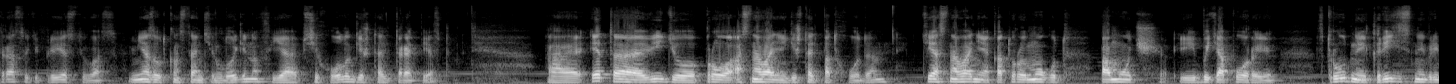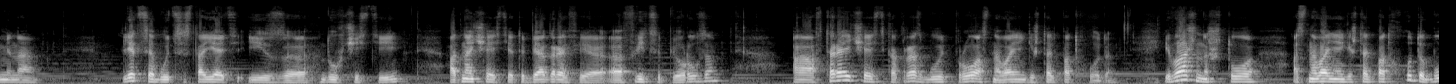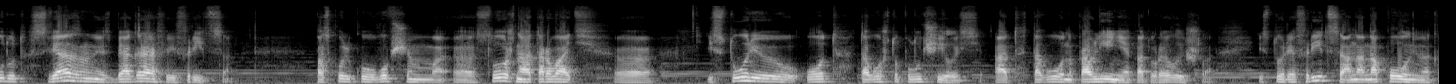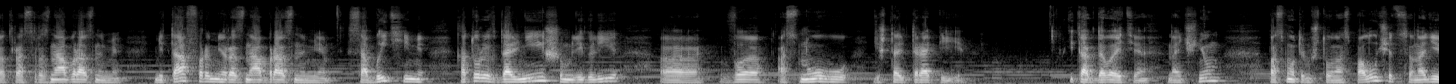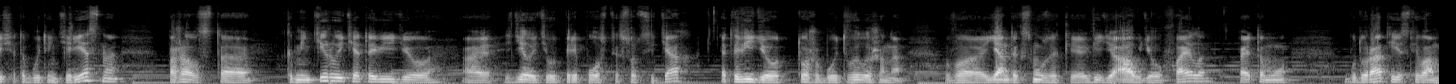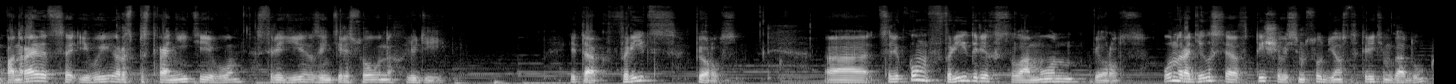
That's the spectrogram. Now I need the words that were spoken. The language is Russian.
Здравствуйте, приветствую вас. Меня зовут Константин Логинов, я психолог, гештальтерапевт. А, это видео про основания гештальт-подхода, те основания, которые могут помочь и быть опорой в трудные кризисные времена. Лекция будет состоять из двух частей. Одна часть – это биография э, Фрица Перлза, а вторая часть как раз будет про основания гештальт-подхода. И важно, что основания гештальт-подхода будут связаны с биографией Фрица, поскольку, в общем, э, сложно оторвать э, историю от того, что получилось, от того направления, которое вышло. История Фрица, она наполнена как раз разнообразными метафорами, разнообразными событиями, которые в дальнейшем легли э, в основу гештальтерапии. Итак, давайте начнем. Посмотрим, что у нас получится. Надеюсь, это будет интересно. Пожалуйста, комментируйте это видео, а, сделайте его перепосты в соцсетях. Это видео тоже будет выложено в Яндекс Музыке в виде аудиофайла, поэтому буду рад, если вам понравится и вы распространите его среди заинтересованных людей. Итак, Фриц Перлс. А, целиком Фридрих Соломон Перлс. Он родился в 1893 году,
